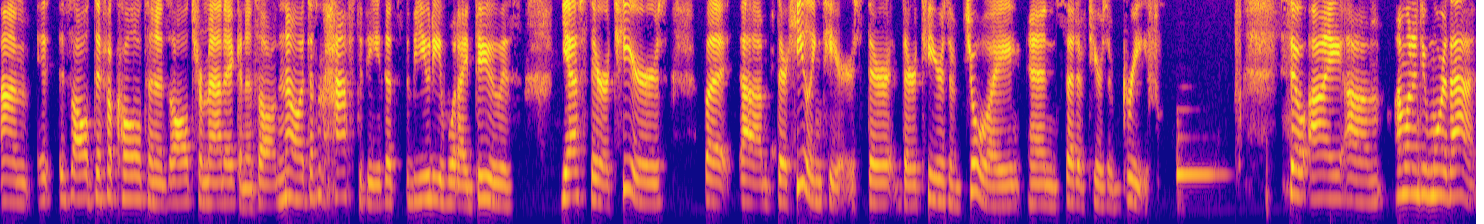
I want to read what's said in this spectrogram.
um, it, it's all difficult and it's all traumatic and it's all no it doesn't have to be. That's the beauty of what i do is yes there are tears but um, they're healing tears. They're they're tears of joy instead of tears of grief. So i um, i want to do more of that.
